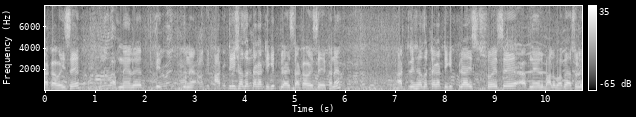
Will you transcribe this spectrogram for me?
রাখা হয়েছে আপনার মানে আটত্রিশ হাজার টাকা টিকিট প্রাইস রাখা হয়েছে এখানে। আটত্রিশ হাজার টাকার টিকিট প্রাইস রয়েছে। আপনার ভালোভাবে আসলে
